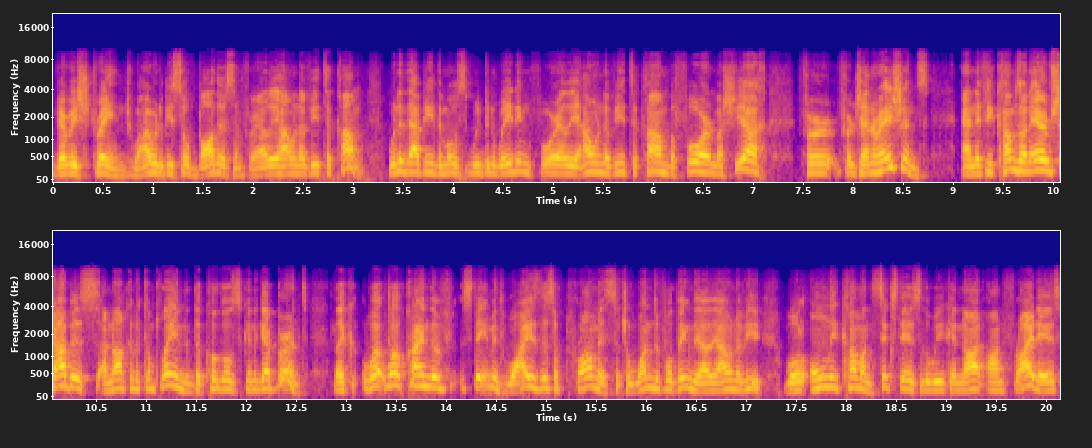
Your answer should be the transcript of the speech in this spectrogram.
very strange. Why would it be so bothersome for Eliyahu Navi to come? Wouldn't that be the most? We've been waiting for Eliyahu Navi to come before Mashiach for for generations. And if he comes on Erev Shabbos, I'm not going to complain that the kugel's going to get burnt. Like, what, what kind of statement? Why is this a promise, such a wonderful thing? The Eliyahu Navi will only come on six days of the week and not on Fridays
